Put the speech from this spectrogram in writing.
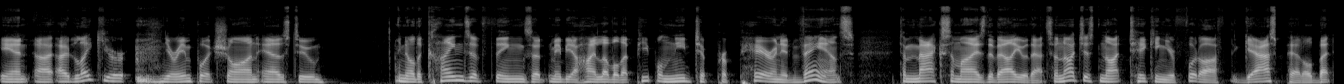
and uh, I'd like your your input, Sean, as to you know the kinds of things at maybe a high level that people need to prepare in advance to maximize the value of that. So not just not taking your foot off the gas pedal, but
